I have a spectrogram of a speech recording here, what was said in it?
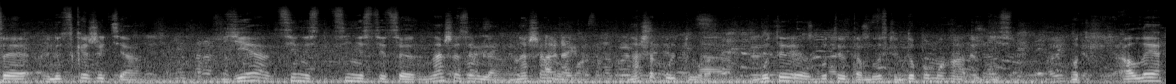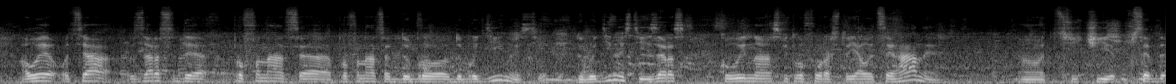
це людське життя. Є цінності, цінності це наша земля, наша мова, наша культура. Бути, бути там близьким, допомагати дійсно. От, але, але оця зараз іде профанація, профанація добро, добродійності, добродійності. І зараз, коли на світлофорах стояли цигани, чи, чи псевдо,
